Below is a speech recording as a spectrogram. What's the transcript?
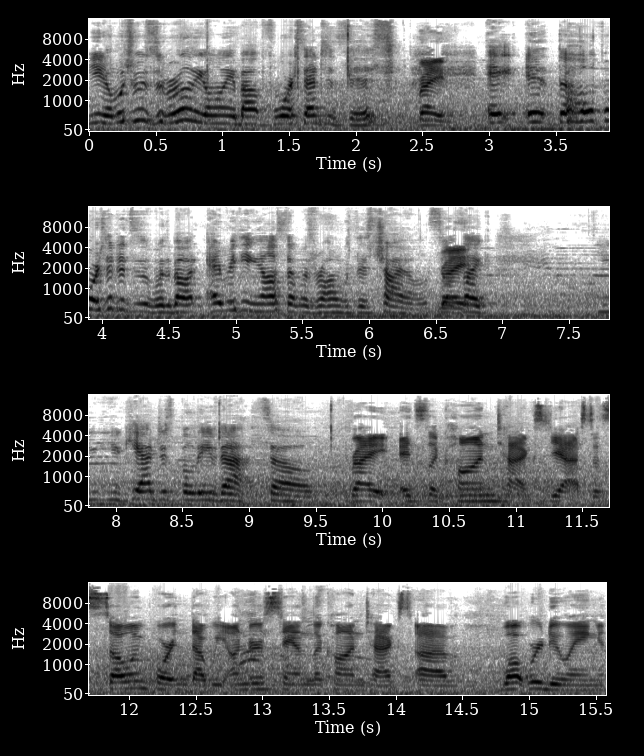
you know, which was really only about four sentences, Right. it, it, the whole four sentences was about everything else that was wrong with this child. So Right. it's like, you, you can't just believe that. So, Right. It's the context. Yes. It's so important that we understand the context of what we're doing.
